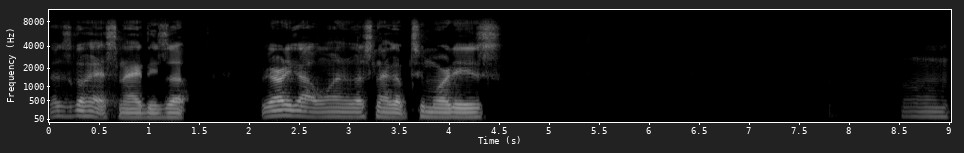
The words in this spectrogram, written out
Let's go ahead and snag these up. We already got one. Let's snag up two more of these. Um,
